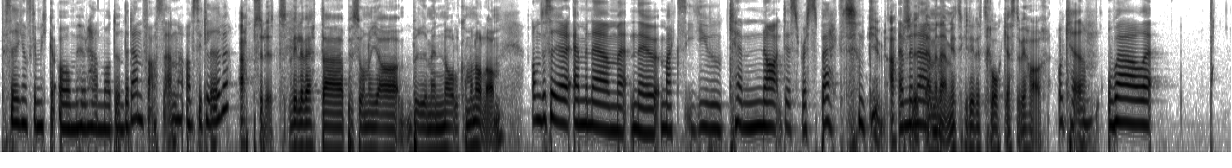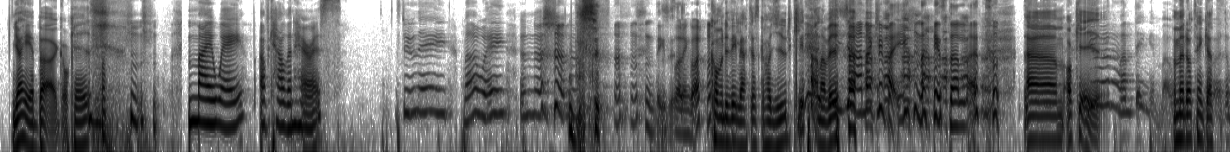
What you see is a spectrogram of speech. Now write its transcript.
Det säger ganska mycket om hur han mådde under den fasen av sitt liv. Absolut. Vill du veta personer jag bryr mig 0,0 om? Om du säger Eminem nu, Max, you cannot disrespect. Gud, absolut Eminem. Eminem. Jag tycker det är det tråkigaste vi har. Okej, well, Jag är bög, okej? My Way av Calvin Harris. It's too late, my way. det är inte så den går. Kommer du vilja att jag ska ha ljudklipp här när vi... Gärna klippa in den istället. Um, okej, way. men då tänker jag att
